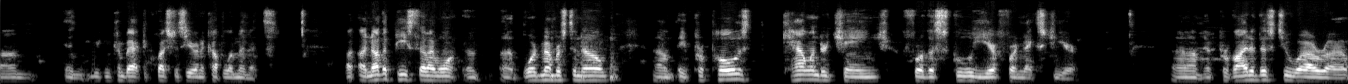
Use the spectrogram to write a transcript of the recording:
Um, and we can come back to questions here in a couple of minutes. Another piece that I want uh, uh, board members to know, um, a proposed calendar change for the school year for next year. Um, have provided this to our uh,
